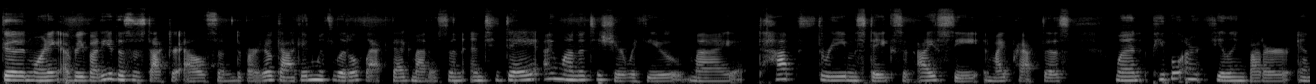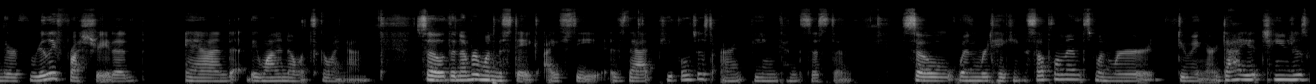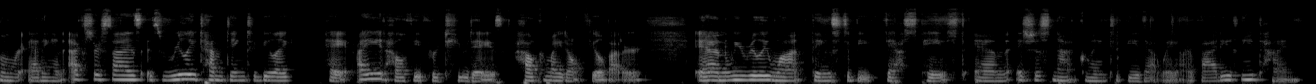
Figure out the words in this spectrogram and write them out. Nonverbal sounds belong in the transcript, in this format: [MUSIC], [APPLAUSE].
Good morning, everybody. This is Dr. Allison DeBardo Goggin with Little Black Bag Medicine, and today I wanted to share with you my top three mistakes that I see in my practice when people aren't feeling better and they're really frustrated and they want to know what's going on. So, the number one mistake I see is that people just aren't being consistent. So, when we're taking supplements, when we're doing our diet changes, when we're adding in exercise, it's really tempting to be like, hey, I ate healthy for two days. How come I don't feel better? And we really want things to be fast paced, and it's just not going to be that way. Our bodies need time.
